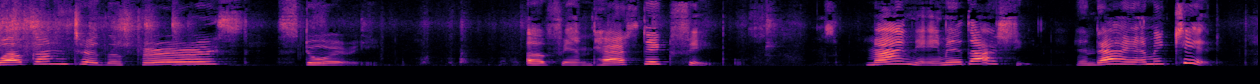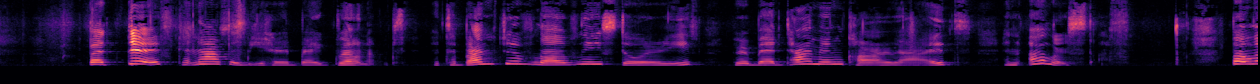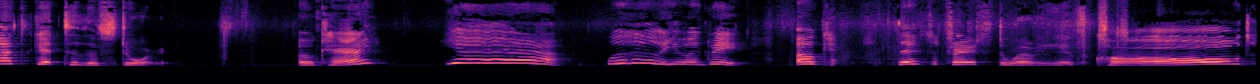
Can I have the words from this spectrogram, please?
Welcome to the first story of Fantastic Fables. My name is Ashi, and I am a kid. But this can also be heard by grown ups. It's a bunch of lovely stories for bedtime and car rides and other stuff. But let's get to the story. Okay? Yeah! Woohoo! You agree. Okay. This first story is called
